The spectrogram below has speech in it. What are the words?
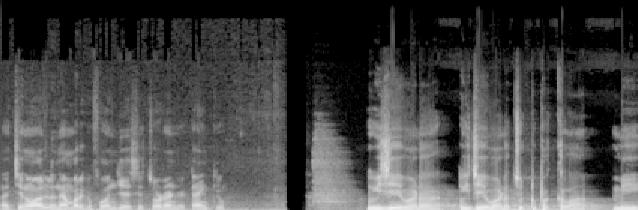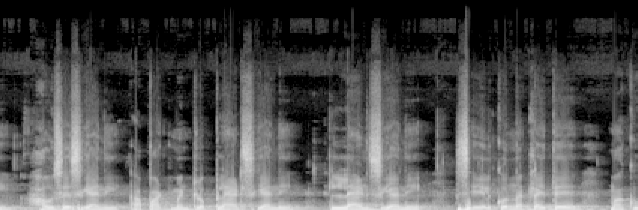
నచ్చిన వాళ్ళు నెంబర్కి ఫోన్ చేసి చూడండి. థ్యాంక్ యూ విజయవాడ విజయవాడ చుట్టుపక్కల మీ హౌసెస్ కానీ అపార్ట్మెంట్లో ప్లాట్స్ కానీ ల్యాండ్స్ కానీ సేల్ కొన్నట్లయితే మాకు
